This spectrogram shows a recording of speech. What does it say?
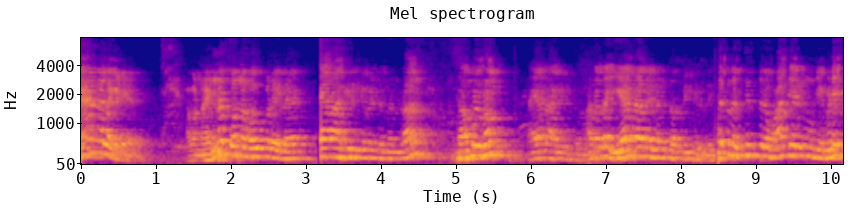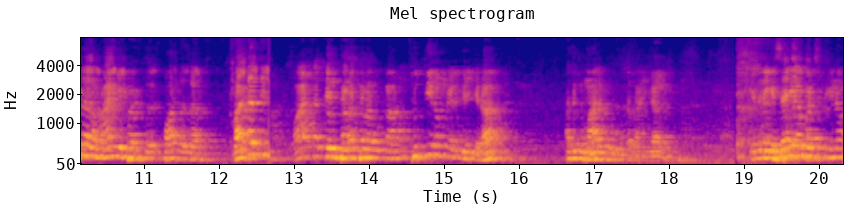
ஏன் வேலை கிடையாது. அவன் நான் என்ன சொன்ன வகுப்பறையில் தயாராக இருக்க வேண்டும் என்றால் சமூகம் தயாராக இருக்கும் அதெல்லாம் ஏன் வேலை தப்பிக்கிறது. இடத்துல திருத்திர வாத்தியர்களுடைய விடைத்தாளம் வாங்கி பார்த்து பார்த்ததுதான். வட்டத்தில் வாட்டத்தின் பரப்பளவுக்கான சுத்திரம் எழுதியிருக்கிறார். அதுக்கு மார்க் கொடுத்துறாங்க. இது நீங்க சரியா படிச்சிட்டீங்கன்னா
